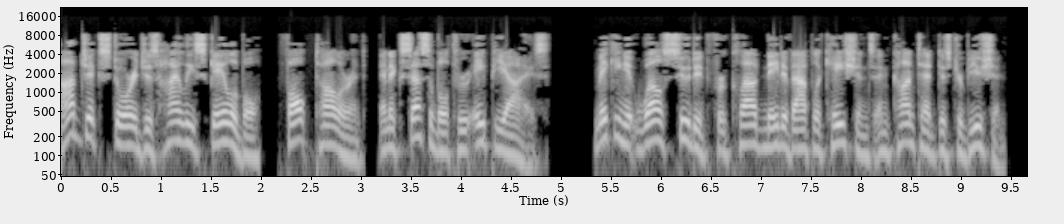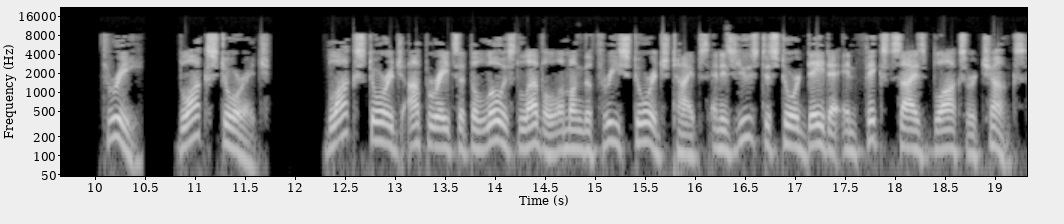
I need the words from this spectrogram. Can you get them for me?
Object storage is highly scalable, fault-tolerant, and accessible through APIs, making it well suited for cloud-native applications and content distribution. 3. Block storage. Block storage operates at the lowest level among the three storage types and is used to store data in fixed-size blocks or chunks.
